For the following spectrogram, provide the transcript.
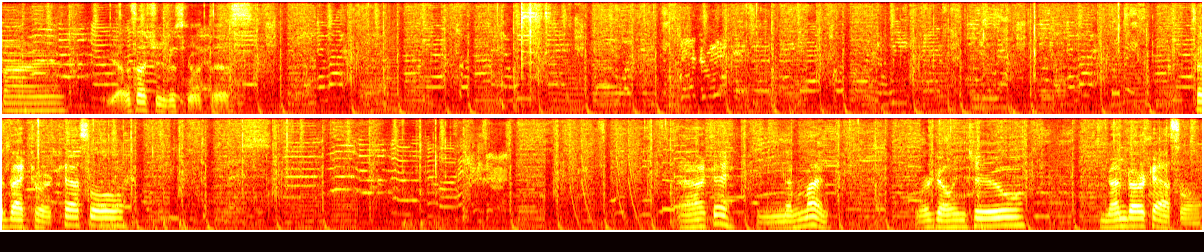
Five. Yeah, let's actually just go with this. Let's head back to our castle. Okay, never mind. We're going to Nundar Castle.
